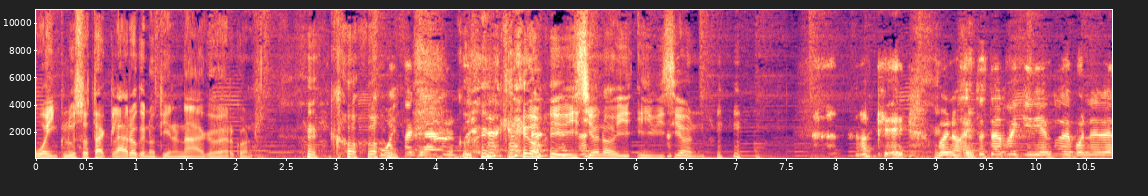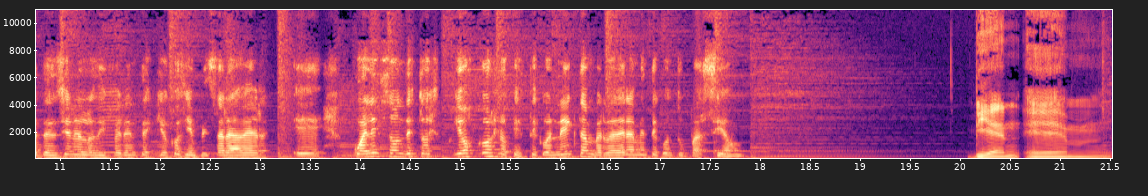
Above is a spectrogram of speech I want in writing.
o, incluso está claro que no tiene nada que ver con, con, está claro. con mi visión y visión. Ok, bueno, esto está requiriendo de poner atención en los diferentes kioscos y empezar a ver eh, cuáles son de estos kioscos los que te conectan verdaderamente con tu pasión. Bien, em,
